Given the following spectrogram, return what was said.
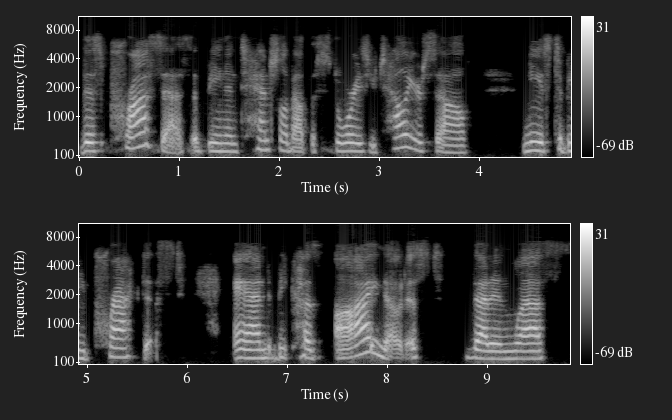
this process of being intentional about the stories you tell yourself needs to be practiced. And because I noticed that unless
